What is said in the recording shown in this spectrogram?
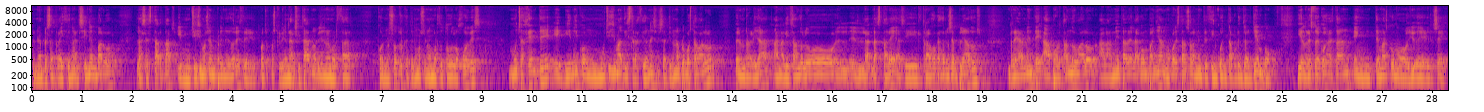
en una empresa tradicional. Sin embargo, las startups y muchísimos emprendedores de, pues, pues que vienen a visitarnos, vienen a almorzar con nosotros, que tenemos un almuerzo todos los jueves, mucha gente eh, viene con muchísimas distracciones, o sea, tiene una propuesta de valor, pero en realidad, analizando luego las tareas y el trabajo que hacen los empleados, realmente aportando valor a la meta de la compañía, a lo mejor están solamente el 50% del tiempo y el resto de cosas están en temas como, eh, no sé,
